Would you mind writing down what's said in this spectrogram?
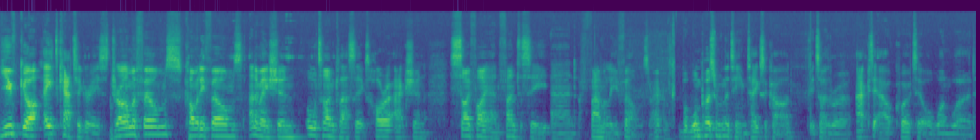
You've got eight categories drama films, comedy films, animation, all time classics, horror, action, sci fi and fantasy, and family films, right? But one person from the team takes a card. It's either a act it out, quote it, or one word.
